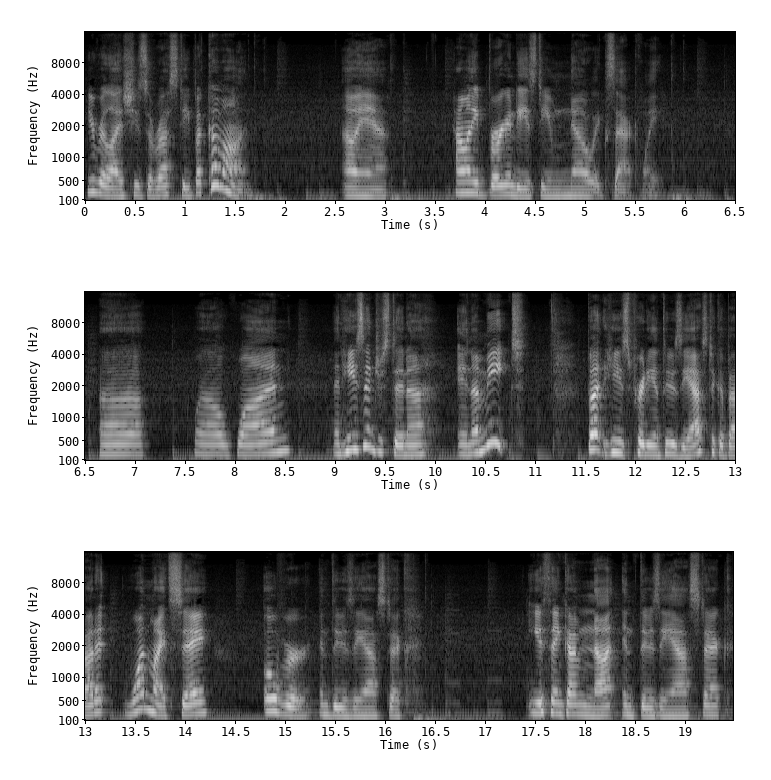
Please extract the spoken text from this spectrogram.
You realize she's a rusty, but come on. Oh yeah. How many burgundies do you know exactly? Uh, well, one. And he's interested in a, in a meat. But he's pretty enthusiastic about it. One might say, over enthusiastic. You think I'm not enthusiastic?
